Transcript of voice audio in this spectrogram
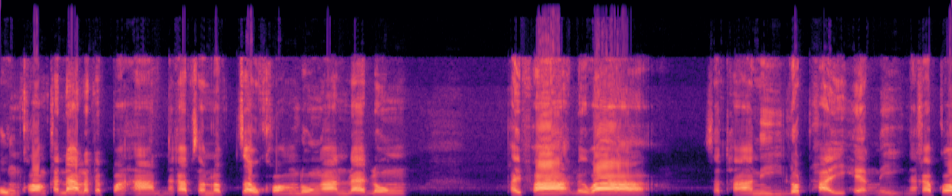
กลุ่มของคณะรัฐประหารนะครับสำหรับเจ้าของโรงงานและโรงไฟฟ้าหรือว่าสถานีรถไฟแห่งนี้นะครับ ก็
